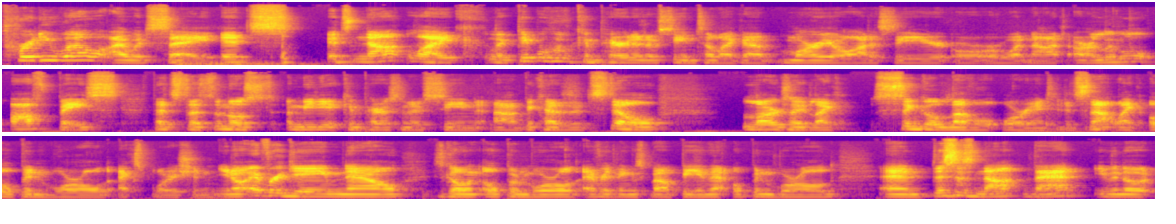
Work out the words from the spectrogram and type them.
pretty well, I would say. It's it's not like like people who've compared it have seen to like a Mario Odyssey or, or, or whatnot are a little off base. That's that's the most immediate comparison I've seen uh, because it's still largely like single level oriented. It's not like open world exploration. You know, every game now is going open world. Everything's about being that open world, and this is not that. Even though it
